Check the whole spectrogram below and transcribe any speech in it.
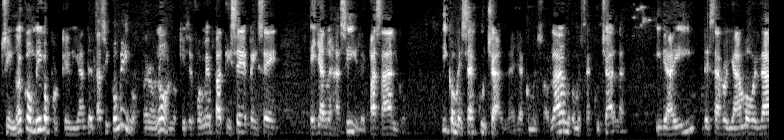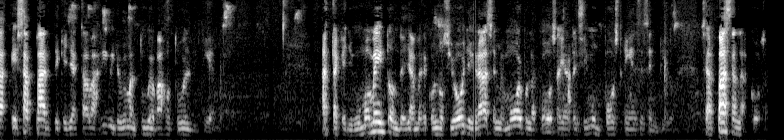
Si no es conmigo, porque diante está así conmigo. Pero no, lo que hice fue me empaticé, pensé, ella no es así, le pasa algo. Y comencé a escucharla. Ella comenzó a hablar, me comencé a escucharla. Y de ahí desarrollamos, ¿verdad? Esa parte que ella estaba arriba y yo me mantuve abajo todo el tiempo. Hasta que llegó un momento donde ella me reconoció, oye, gracias, mi amor, por la cosa, y hasta hicimos un post en ese sentido. O sea, pasan las cosas.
